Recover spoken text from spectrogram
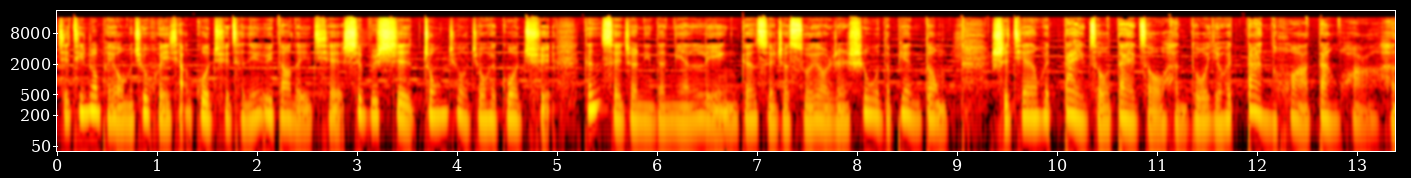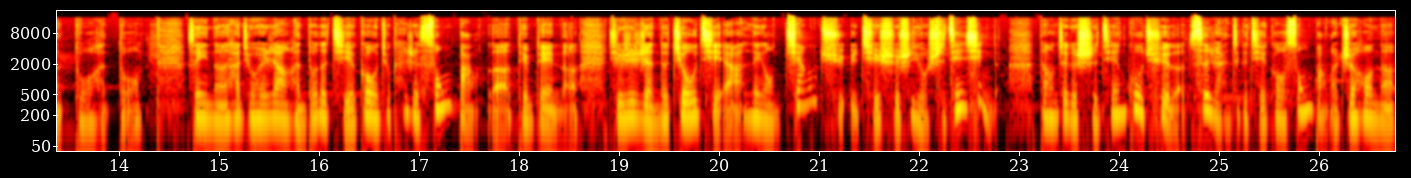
其实，听众朋友，我们去回想过去曾经遇到的一切，是不是终究就会过去？跟随着你的年龄，跟随着所有人事物的变动，时间会带走带走很多，也会淡化淡化很多很多。所以呢，它就会让很多的结构就开始松绑了，对不对呢？其实人的纠结啊，那种僵局，其实是有时间性的。当这个时间过去了，自然这个结构松绑了之后呢，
